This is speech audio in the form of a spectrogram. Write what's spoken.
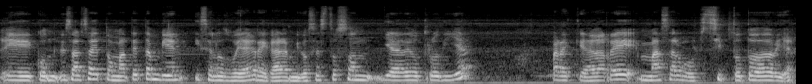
eh, con salsa de tomate también y se los voy a agregar, amigos. Estos son ya de otro día para que agarre más arbolcito todavía.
